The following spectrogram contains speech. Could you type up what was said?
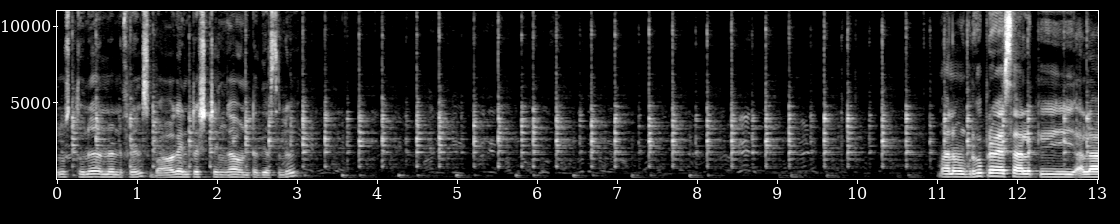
చూస్తూనే ఉన్నాను ఫ్రెండ్స్. బాగా ఇంట్రెస్టింగ్గా ఉంటుంది అసలు. మనం గృహప్రవేశాలకి అలా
